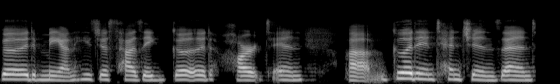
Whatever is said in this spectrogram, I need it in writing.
good man. He just has a good heart and um, good intentions and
